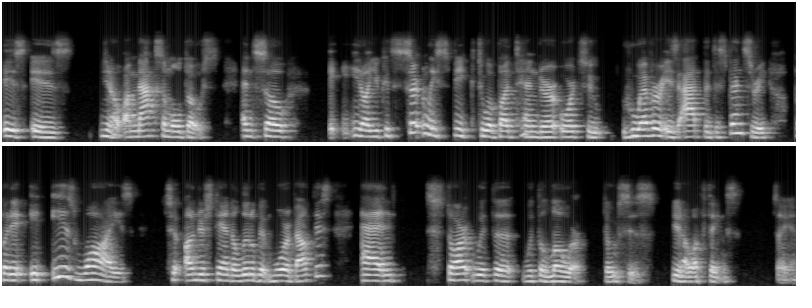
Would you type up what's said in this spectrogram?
is is you know, a maximal dose. And so, you know, you could certainly speak to a bud tender or to whoever is at the dispensary, but it, it is wise to understand a little bit more about this and start with the with the lower doses, you know, of things. So yeah.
